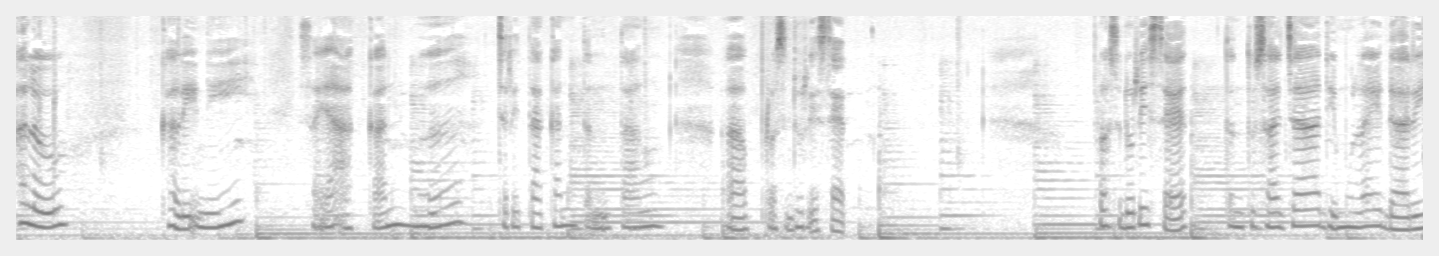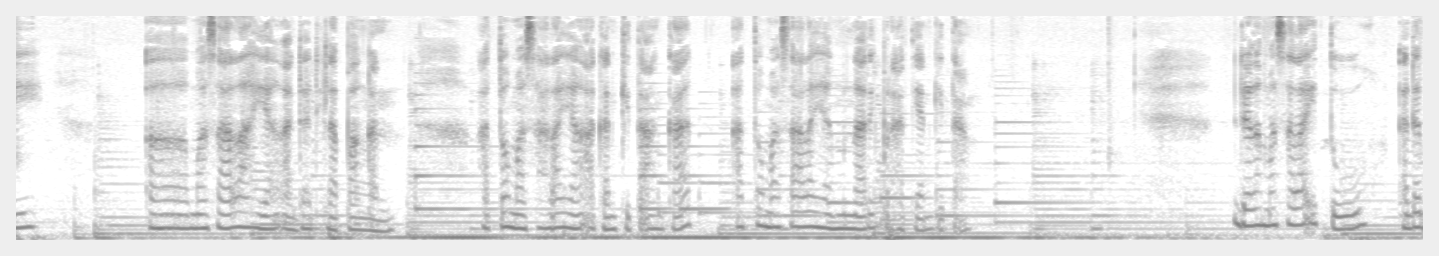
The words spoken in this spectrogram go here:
Halo, kali ini saya akan menceritakan tentang uh, prosedur riset. Prosedur riset tentu saja dimulai dari uh, masalah yang ada di lapangan, atau masalah yang akan kita angkat, atau masalah yang menarik perhatian kita. Dalam masalah itu, ada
